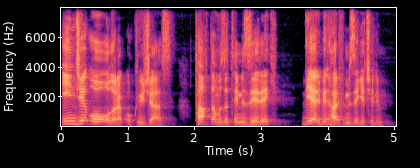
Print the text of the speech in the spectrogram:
ince O olarak okuyacağız. Tahtamızı temizleyerek diğer bir harfimize geçelim.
